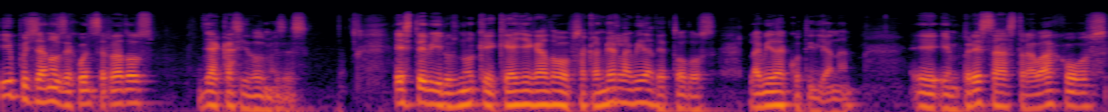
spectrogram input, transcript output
y pues ya nos dejó encerrados ya casi dos meses. Este virus, ¿no? Que, que ha llegado pues, a cambiar la vida de todos, la vida cotidiana. Eh, empresas, trabajos,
